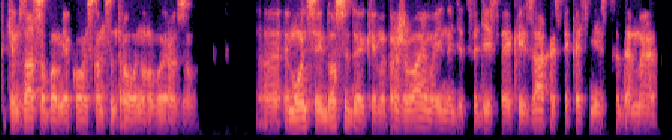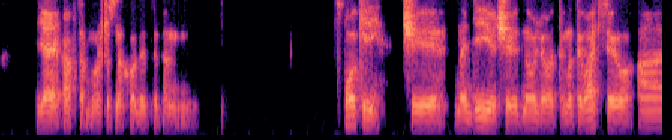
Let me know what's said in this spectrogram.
таким засобом якогось концентрованого виразу е, емоцій, і досвіду, який ми проживаємо. Іноді це дійсно якийсь захист, якесь місце, де ми, я як автор можу знаходити там спокій чи надію, чи відновлювати мотивацію. А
